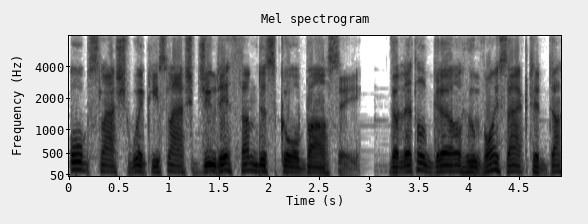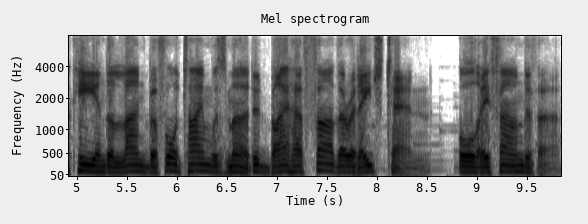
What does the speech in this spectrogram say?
Org slash wiki slash Judith underscore Barsi. The little girl who voice acted Ducky in The Land Before Time was murdered by her father at age 10. All they found of her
